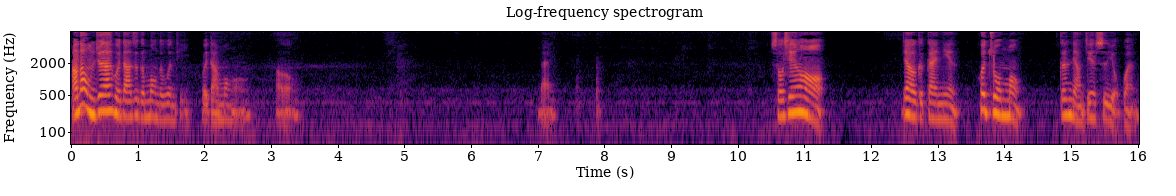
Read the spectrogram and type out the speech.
好，那我们就来回答这个梦的问题。回答梦哦，好，来，首先哦，要有个概念，会做梦跟两件事有关，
